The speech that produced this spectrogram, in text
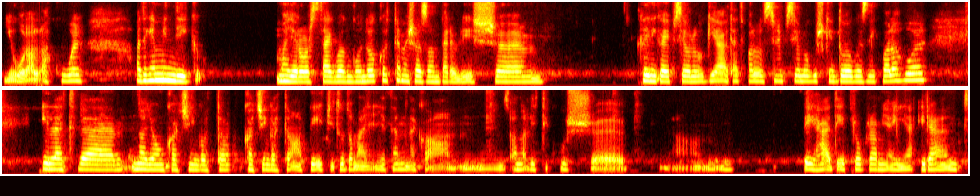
jól alakul, addig én mindig Magyarországban gondolkodtam, és azon belül is klinikai pszichológia, tehát valószínűleg pszichológusként dolgoznék valahol, illetve nagyon kacsingattam, kacsingattam a Pécsi Tudományegyetemnek az analitikus PHD programja iránt.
